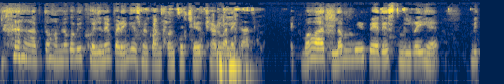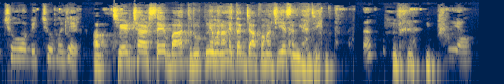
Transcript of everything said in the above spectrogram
अब तो हम लोग को भी खोजने पड़ेंगे इसमें कौन कौन से छेड़छाड़ वाले गाने। एक बहुत लंबी फेरिस्त मिल रही है बिच्छू वो बिच्छू मुझे अब छेड़छाड़ से बात रूटने मनाने तक जा पहुँची है संज्ञा जी जी हाँ।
